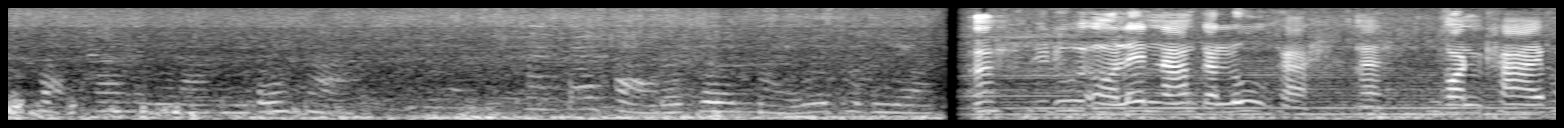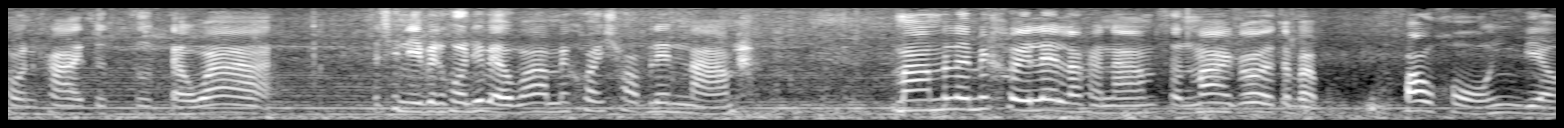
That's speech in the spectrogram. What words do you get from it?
นสองท่านในเวลานี้ด้วยค่ะท่านเจ้าของรถยนต์หมายเลขทะเบียนอะดูดูอ๋อเล่นน้ำกับลูกค่ะนะผ่อนคลายผ่อนคลายสุดๆ แต่ว่ารัชนีเป็นคนที่แบบว่าไม่ค่อยชอบเล่นน้ำมาไม่เลยไม่เคยเล่นหรอกค่ะน้ำส่วนมากก็จะแบบเฝ้าของอย่างเดียว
